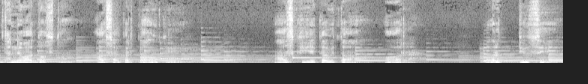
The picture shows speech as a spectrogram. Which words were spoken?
धन्यवाद दोस्तों, आशा करता हूँ कि आज की ये कविता और मृत्यु से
